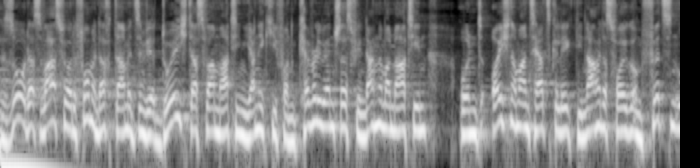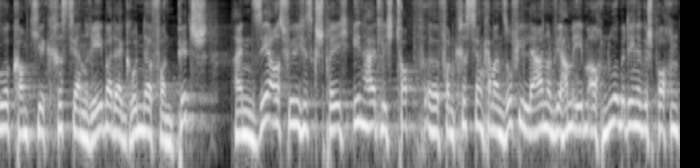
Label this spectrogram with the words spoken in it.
So, das war's für heute Vormittag. Damit sind wir durch. Das war Martin Janicki von Cavalry Ventures. Vielen Dank nochmal, Martin. Und euch nochmal ans Herz gelegt, die Nachmittagsfolge um 14 Uhr kommt hier Christian Reber, der Gründer von Pitch. Ein sehr ausführliches Gespräch, inhaltlich top. Äh, von Christian kann man so viel lernen und wir haben eben auch nur über Dinge gesprochen,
